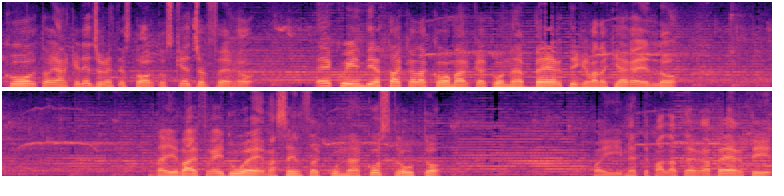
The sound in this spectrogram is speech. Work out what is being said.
corto e anche leggermente storto, scheggia il ferro e quindi attacca la Comarca con Berti che va da Chiarello. Dai vai fra i due ma senza alcun costrutto. Poi mette palla a terra Berti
